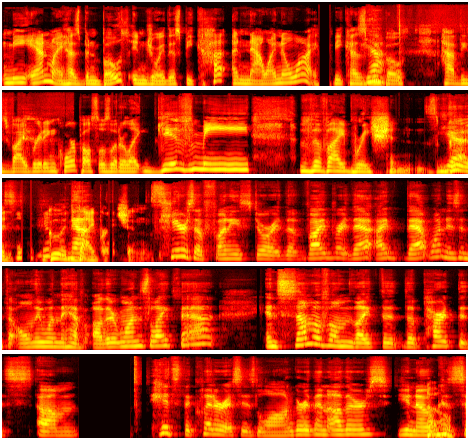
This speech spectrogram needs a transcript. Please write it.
me and my husband both enjoy this because and now I know why because Yeah. we both have these vibrating corpuscles that are like give me the vibrations Yes. good good Now- vibrations Here's a funny story. The vibrate that I that one isn't the only one. They have other ones like that, and some of them like the the part that's um hits the clitoris is longer than others. You know, uh-huh. Oh. because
